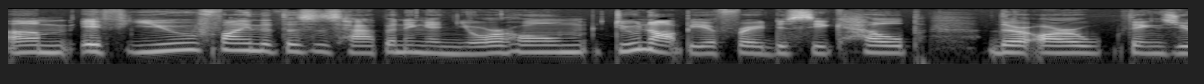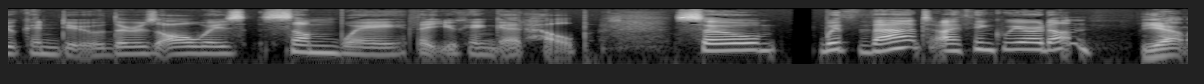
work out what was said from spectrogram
Um, if you find that this is happening in your home, do not be afraid to seek help. There are things you can do. There is always some way that you can get help. So with that, I think we are done. Yeah,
